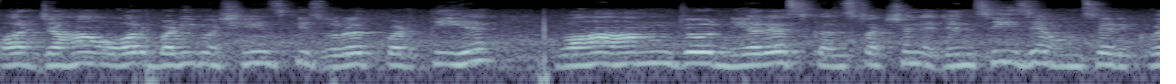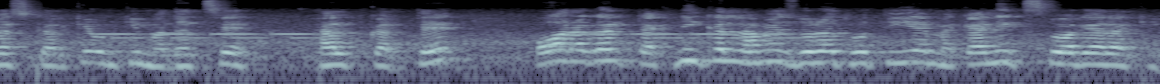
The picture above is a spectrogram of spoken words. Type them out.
और जहाँ और बड़ी मशीन्स की ज़रूरत पड़ती है वहाँ हम जो नियरेस्ट कंस्ट्रक्शन एजेंसीज हैं, उनसे रिक्वेस्ट करके उनकी मदद से हेल्प करते हैं। और अगर टेक्निकल हमें ज़रूरत होती है मैकेनिक्स वगैरह की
